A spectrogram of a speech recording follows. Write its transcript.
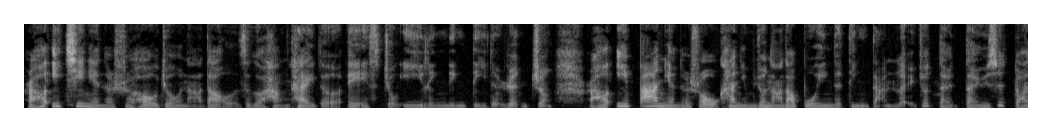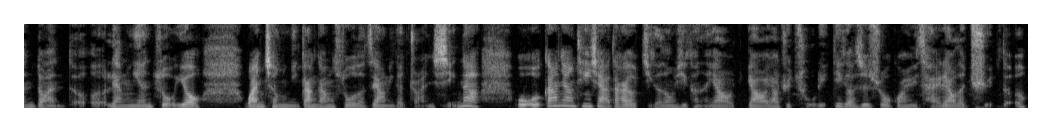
然后一七年的时候就拿到了这个航太的 AS 九一零零 D 的认证。然后一八年的时候，我看你们就拿到波音的订单了，就等等于是短短的两年左右完成你刚刚说的这样的一个转型。那我我刚刚这样听下来，大概有几个东西可能要要要去处理。第一个是说关于材料的取得，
